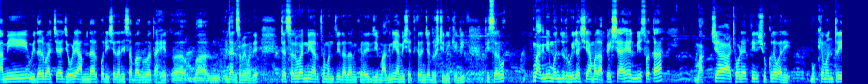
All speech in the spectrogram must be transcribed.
आम्ही विदर्भाच्या जेवढे आमदार परिषद आणि सभागृहात आहेत विधानसभेमध्ये त्या सर्वांनी अर्थमंत्री दादांकडे जी मागणी आम्ही शेतकऱ्यांच्या दृष्टीने केली ती सर्व मागणी मंजूर होईल अशी आम्हाला अपेक्षा आहे. आणि मी स्वतः मागच्या आठवड्यातील शुक्रवारी मुख्यमंत्री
